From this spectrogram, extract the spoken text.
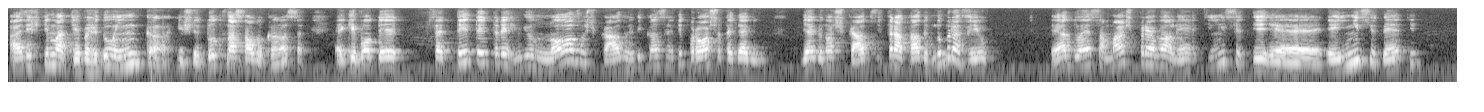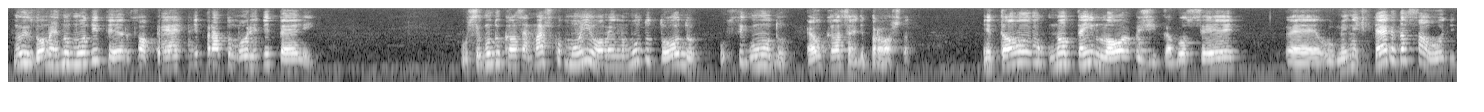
as estimativas do INCA, Instituto Nacional do Câncer, é que vão ter 73 mil novos casos de câncer de próstata diagnosticados e tratados no Brasil. É a doença mais prevalente é, e incidente nos homens no mundo inteiro, só perde para tumores de pele. O segundo câncer mais comum em homem no mundo todo, o segundo, é o câncer de próstata. Então, não tem lógica você, é, o Ministério da Saúde,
